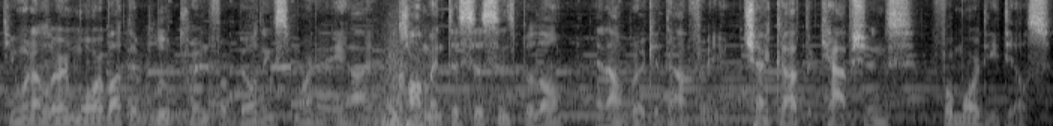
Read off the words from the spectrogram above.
Do you want to learn more about the blueprint for building smarter AI? Comment assistance below and I'll break it down for you. Check out the captions for more details.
